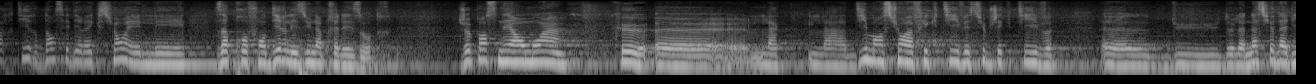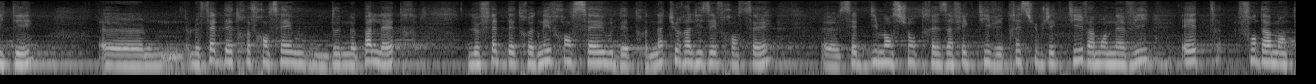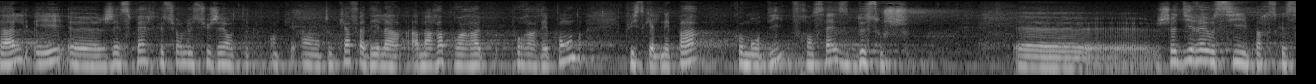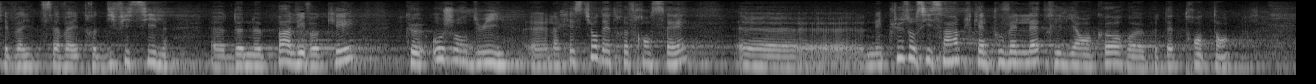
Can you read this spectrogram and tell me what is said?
partir dans ces directions et les approfondir les unes après les autres. Je pense néanmoins que euh, la, dimension affective et subjective euh, de la nationalité, euh, le fait d'être français ou de ne pas l'être, le fait d'être né français ou d'être naturalisé français, euh, cette dimension très affective et très subjective, à mon avis, est fondamentale et euh, j'espère que sur le sujet, en, tout cas, Fadela Amara pourra, répondre, puisqu'elle n'est pas, comme on dit, française de souche. Euh, je dirais aussi, parce que ça va être difficile de ne pas l'évoquer, qu'aujourd'hui, la question d'être français, n'est plus aussi simple qu'elle pouvait l'être il y a encore euh, peut-être 30 ans.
